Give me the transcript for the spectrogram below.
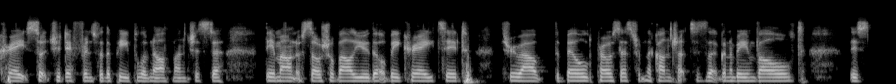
create such a difference for the people of North Manchester. The amount of social value that will be created throughout the build process from the contractors that are going to be involved. There's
